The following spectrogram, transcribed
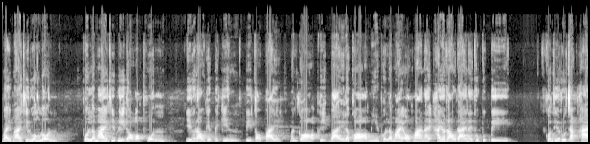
ใบไม้ที่ร่วงหล่น ผลไม้ที่ผลิดอกออกผล ยิ่งเราเก็บไปกินปีต่อไป มันก็ผลิใบแล้วก็มีผลไม้ออกมาให้เราได้ในทุกๆปี คนที่รู้จักให้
